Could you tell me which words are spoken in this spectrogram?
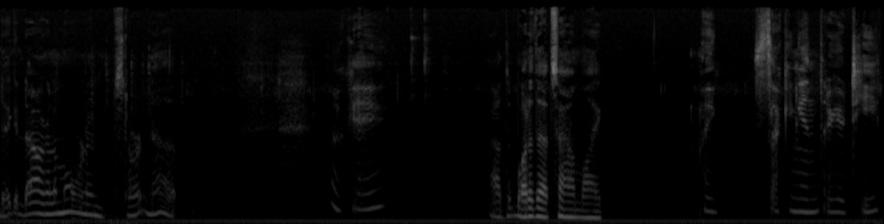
Dig a dog in the morning, starting up. Okay, How What did that sound like? like sucking in through your teeth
